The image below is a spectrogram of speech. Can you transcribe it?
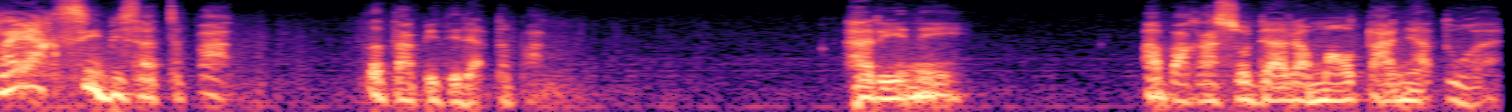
Reaksi bisa cepat, tetapi tidak tepat. Hari ini, apakah saudara mau tanya Tuhan?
